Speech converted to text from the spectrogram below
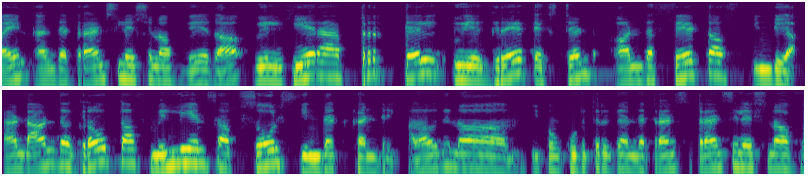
mind and the translation of Veda will hereafter tell to a great extent on the fate of India and on the growth of millions of souls in that country அதாவது நான் இப்போ கொடுத்திருக்க அந்த trans translation of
